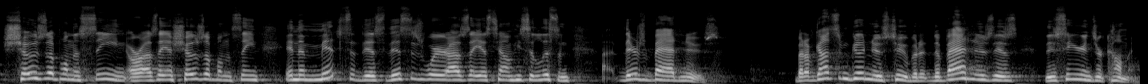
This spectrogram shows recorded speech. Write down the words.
shows up on the scene, or Isaiah shows up on the scene. In the midst of this, this is where Isaiah is telling him, he said, Listen, uh, there's bad news. But I've got some good news too. But the bad news is the Assyrians are coming.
